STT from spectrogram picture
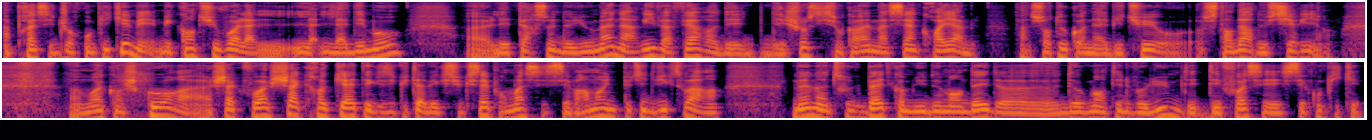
Après, c'est toujours compliqué, mais, mais quand tu vois la, la, démo, euh, les personnes de Human arrivent à faire des, des, choses qui sont quand même assez incroyables. Enfin, surtout qu'on est habitué au, au, standard de Siri. Hein. Euh, moi, quand je cours, à chaque fois, chaque requête exécutée avec succès, pour moi, c'est vraiment une petite victoire. Hein. Même un truc bête comme lui demander d'augmenter le volume, des, des fois, c'est compliqué.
